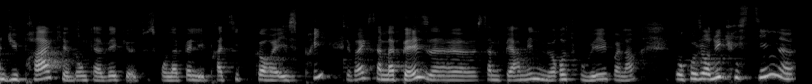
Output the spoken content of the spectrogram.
du PRAC, donc avec tout ce qu'on appelle les pratiques corps et esprit. C'est vrai que ça m'apaise, ça me permet de me retrouver. Voilà. Donc aujourd'hui, Christine,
